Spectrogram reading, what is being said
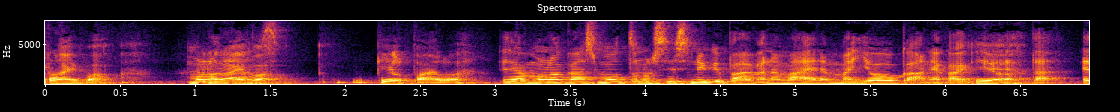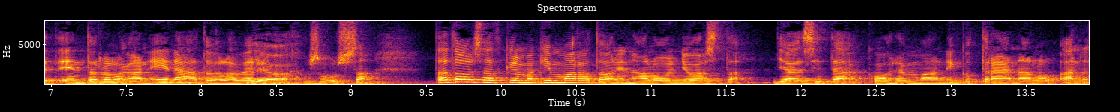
raivo, mulla raivo kans, kilpailua. Joo, mulla on myös muuttunut siis nykypäivänä mä enemmän joukaan ja kaikkea, että, että en todellakaan enää tuolla verenmakuisuussa. Tai toisaalta kyllä mäkin maratonin haluan juosta ja sitä kohden mä oon niin treenannut aina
